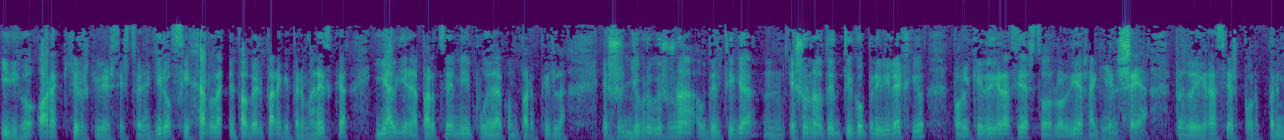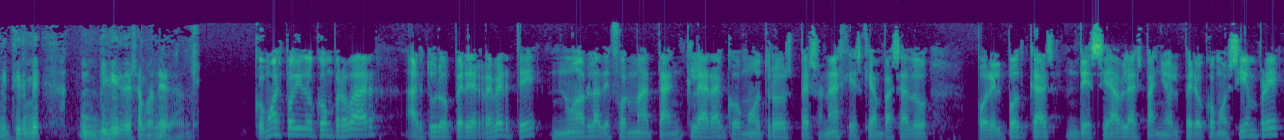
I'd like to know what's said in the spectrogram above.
y digo, ahora quiero escribir esta historia, quiero fijarla en el papel para que permanezca y alguien aparte de mí pueda compartirla. Eso, yo creo que es una auténtica, mm, es un auténtico privilegio por el que doy gracias todos los días a quien sea, pero doy gracias por permitirme vivir de esa manera. Como has podido comprobar, Arturo Pérez Reverte no habla de forma tan clara como otros personajes que han pasado por el podcast de Se habla español, pero como siempre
